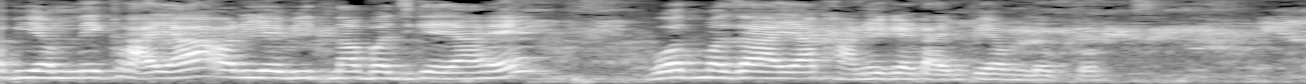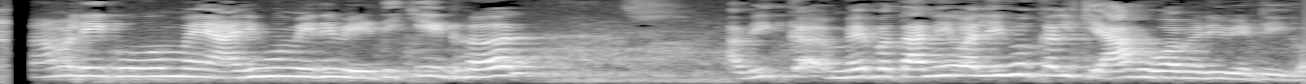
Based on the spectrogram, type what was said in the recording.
अभी हमने खाया और ये भी इतना बच गया है। बहुत मज़ा आया खाने के टाइम पे हम लोग को। अलकुम मैं आई हूँ मेरी बेटी के घर। अभी क, मैं बताने वाली हूँ कल क्या हुआ मेरी बेटी को।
